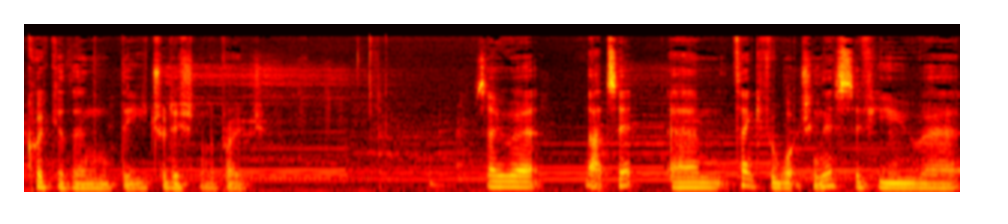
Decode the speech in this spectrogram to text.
quicker than the traditional approach. So uh, that's it. Um, thank you for watching this. If you uh,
